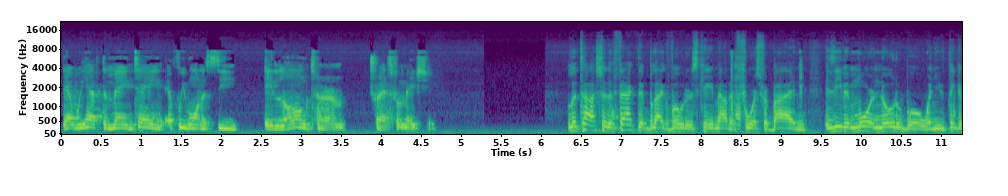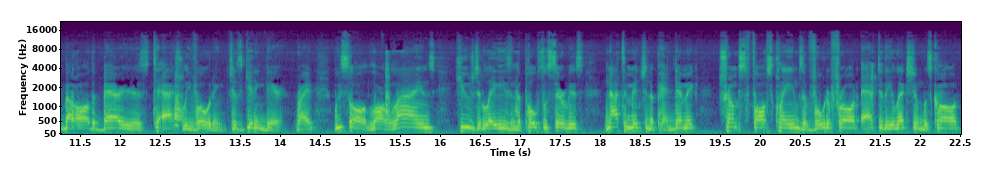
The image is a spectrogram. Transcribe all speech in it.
that we have to maintain if we want to see a long term transformation. LaTosha, the fact that black voters came out in force for Biden is even more notable when you think about all the barriers to actually voting, just getting there, right? We saw long lines, huge delays in the postal service, not to mention the pandemic, Trump's false claims of voter fraud after the election was called.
